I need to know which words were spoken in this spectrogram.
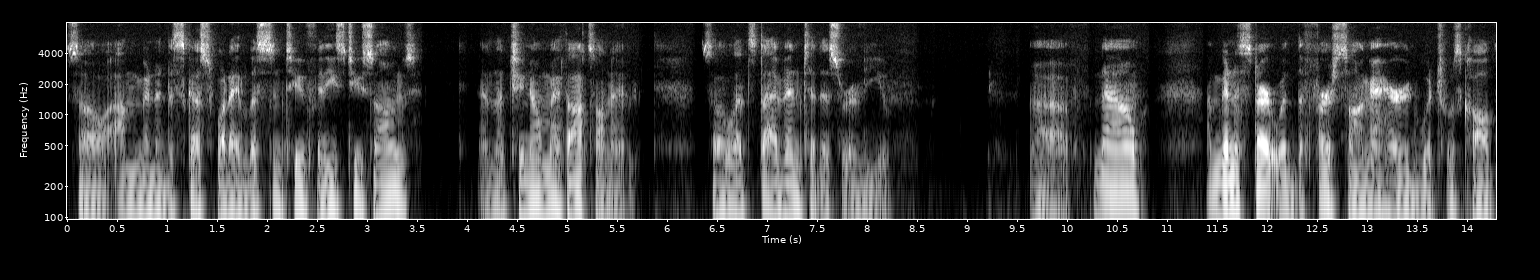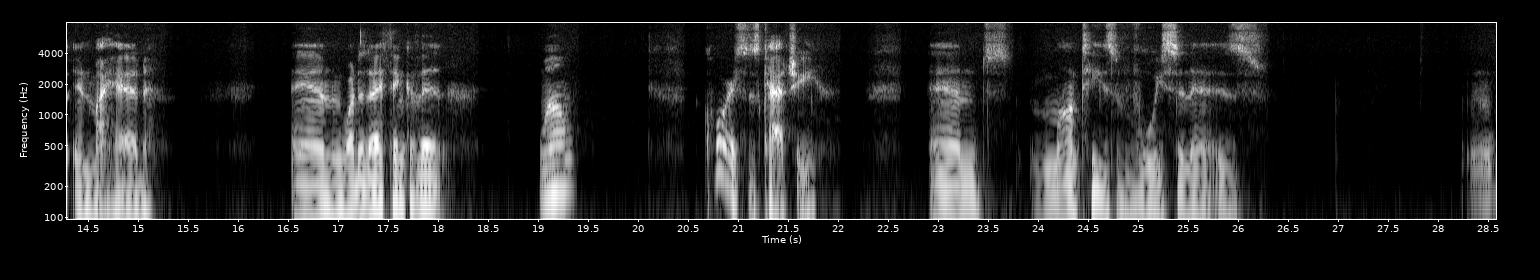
So I'm going to discuss what I listened to for these two songs and let you know my thoughts on it. So let's dive into this review. Uh, now, I'm going to start with the first song I heard, which was called In My Head. And what did I think of it? Well, the chorus is catchy. And Monty's voice in it is. Mm,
